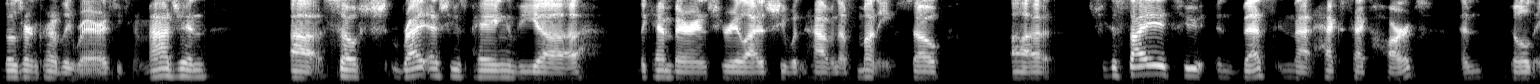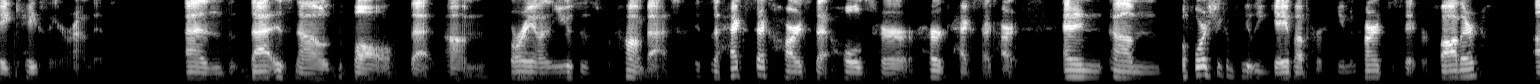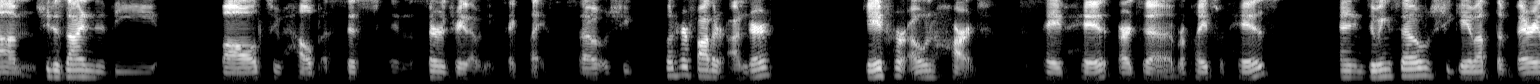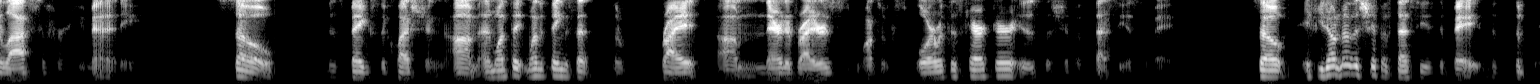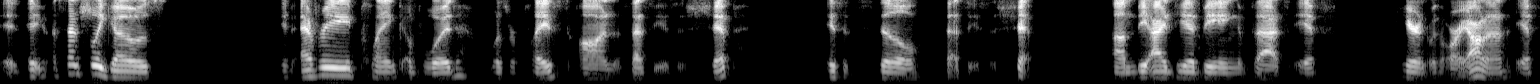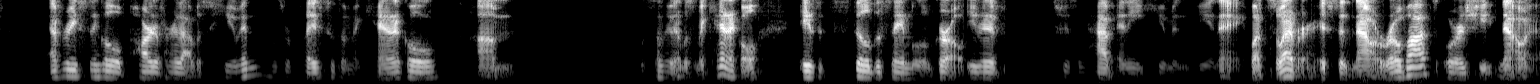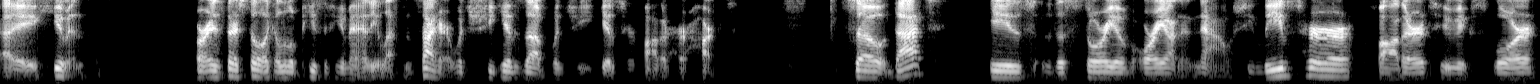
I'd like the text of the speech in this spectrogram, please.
those are incredibly rare, as you can imagine. Uh, so sh- right as she was paying the uh, the Chem Baron, she realized she wouldn't have enough money. So uh, she decided to invest in that Hextech heart and build a casing around it. And that is now the ball that um, Orianna uses for combat. It's a Hextech heart that holds her her Hextech heart. And in, um, before she completely gave up her human heart to save her father, um, she designed the ball to help assist in the surgery that would need to take place. So she put her father under, gave her own heart to save his or to replace with his, and in doing so, she gave up the very last of her humanity. So this begs the question. Um, and one thing, one of the things that the Riot um, narrative writers want to explore with this character is the ship of Theseus debate. So, if you don't know the ship of Theseus debate, the, the, it, it essentially goes if every plank of wood was replaced on Theseus's ship, is it still Theseus's ship? Um, the idea being that if here with Orianna, if every single part of her that was human was replaced with a mechanical, um, with something that was mechanical, is it still the same little girl, even if she doesn't have any human DNA whatsoever. Is it now a robot or is she now a human? Or is there still like a little piece of humanity left inside her, which she gives up when she gives her father her heart? So that is the story of Orianna now. She leaves her father to explore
